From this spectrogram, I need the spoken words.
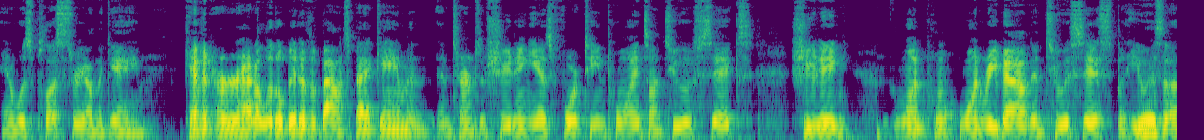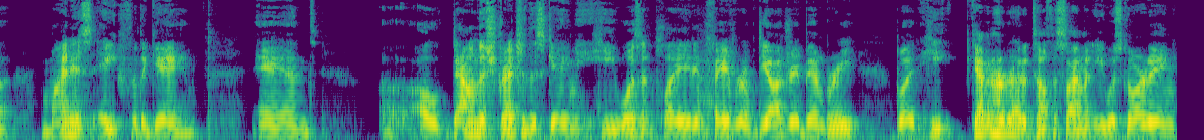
and was plus three on the game. Kevin Huerter had a little bit of a bounce back game in, in terms of shooting. He has 14 points on two of six shooting, one point, one rebound, and two assists. But he was a minus eight for the game. And uh, down the stretch of this game, he wasn't played in favor of DeAndre Bembry, but he Kevin Huerter had a tough assignment. He was guarding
